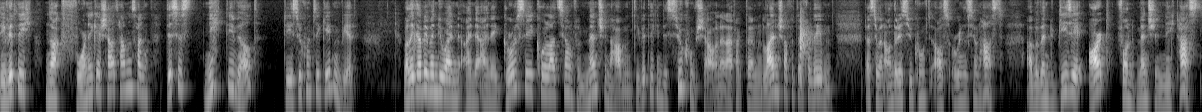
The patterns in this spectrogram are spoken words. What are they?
die wirklich nach vorne geschaut haben und sagen, das ist nicht die Welt, die es zukünftig geben wird. Weil ich glaube, wenn du ein, eine, eine große Korrelation von Menschen haben, die wirklich in die Zukunft schauen und einfach deine Leidenschaft dafür leben, dass du eine andere Zukunft als Organisation hast. Aber wenn du diese Art von Menschen nicht hast,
